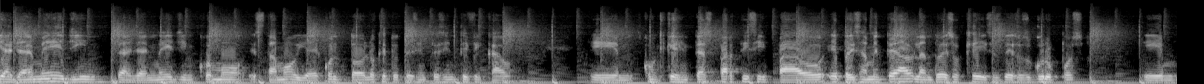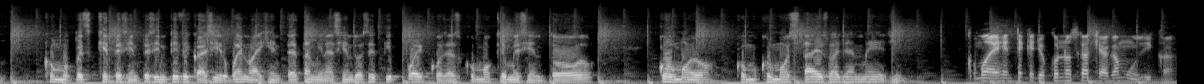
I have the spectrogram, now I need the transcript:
Y allá en Medellín, de allá en Medellín, ¿cómo está movida con todo lo que tú te sientes identificado? Eh, ¿Con qué gente has participado? Eh, precisamente hablando de eso que dices, de esos grupos, eh, como pues que te sientes identificado, decir, bueno, hay gente también haciendo ese tipo de cosas, como que me siento cómodo. ¿Cómo, cómo está eso allá en Medellín? Como de gente que yo conozca que haga música.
